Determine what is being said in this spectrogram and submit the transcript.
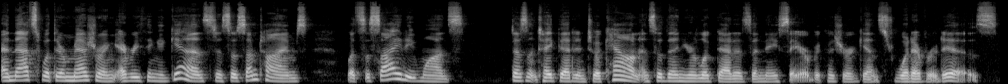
And that's what they're measuring everything against. And so sometimes what society wants doesn't take that into account. And so then you're looked at as a naysayer because you're against whatever it is.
